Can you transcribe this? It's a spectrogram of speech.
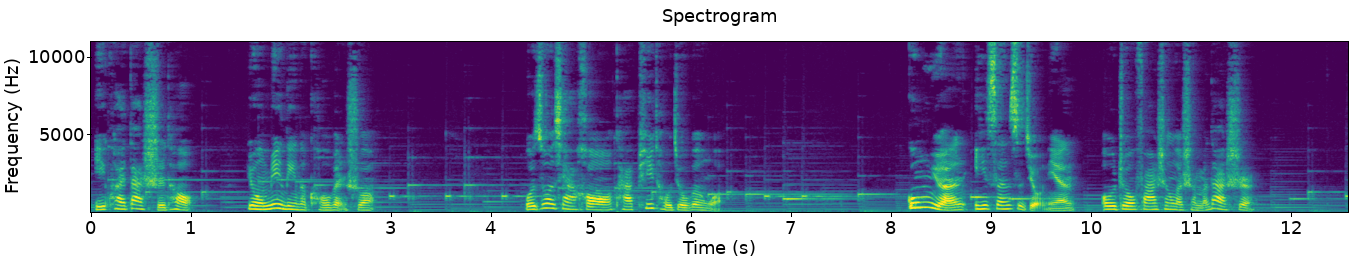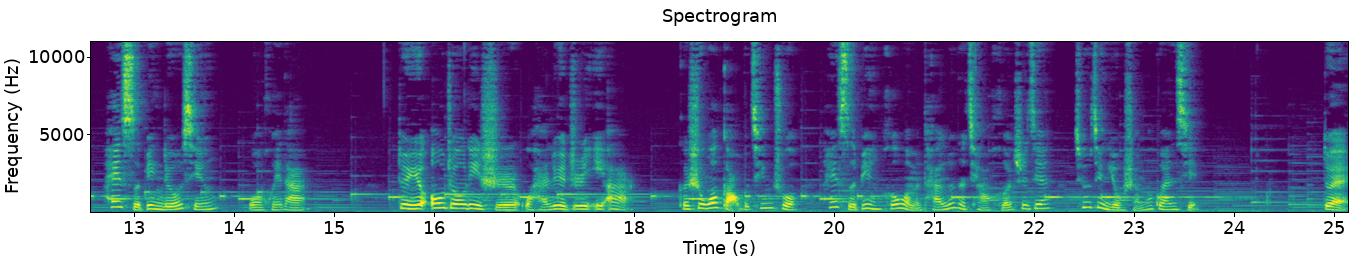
一块大石头，用命令的口吻说：“我坐下后，他劈头就问我：公元一三四九年，欧洲发生了什么大事？黑死病流行。”我回答：“对于欧洲历史，我还略知一二，可是我搞不清楚黑死病和我们谈论的巧合之间究竟有什么关系。”对。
